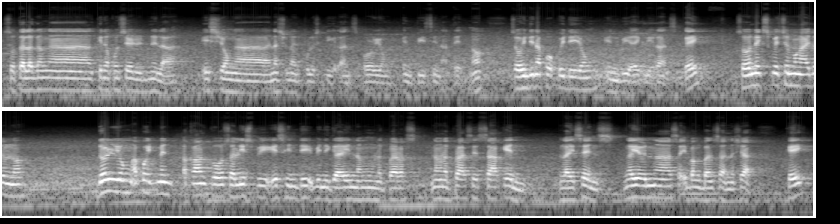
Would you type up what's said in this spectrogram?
So, talagang uh, kinoconsider nila is yung ah, National Police Clearance or yung NPC natin, no? So, hindi na po pwede yung NBI clearance, okay? So, next question mga idol, no? Dol, yung appointment account ko sa LISP is hindi binigay ng nagparas ng nag-process sa akin license. Ngayon na sa ibang bansa na siya. Okay?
